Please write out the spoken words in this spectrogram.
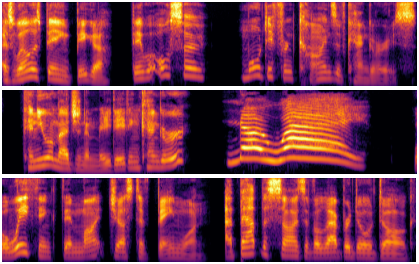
As well as being bigger, there were also more different kinds of kangaroos. Can you imagine a meat eating kangaroo? No way! Well, we think there might just have been one, about the size of a Labrador dog.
